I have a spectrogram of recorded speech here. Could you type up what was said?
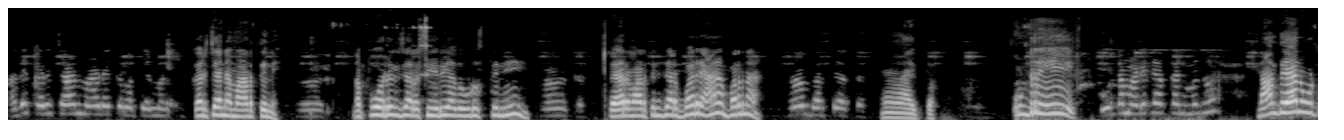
ಅದೇ ಖರ್ಚೇನೆ ಮಾಡ್ತೀನಿ. ನಾ ಪೋರಿಗೆ ಜರ ಸೀರೆ ಅದು ಉಡಿಸ್ತೀನಿ. ತಯಾರು ಮಾಡ್ತೀನಿ. ಜರ ಬರ್ರಿ ಹಾ ಬರ್ನ. ಆಯ್ತು. ಉಂಡ್ರಿ. ಊಟ ಮಾಡಿದೆ ಅಕ್ಕ ನಿಮ್ಮದು? ನಂದು ಏನು ಊಟ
